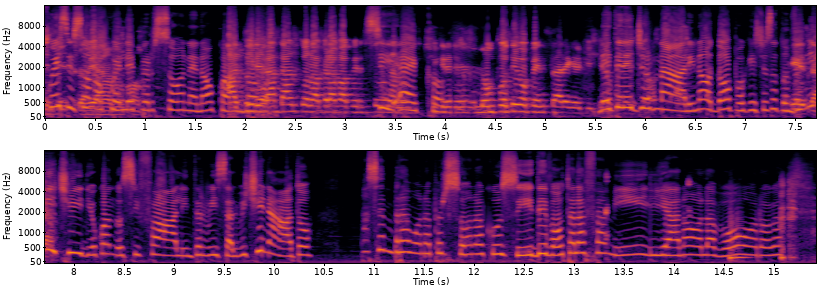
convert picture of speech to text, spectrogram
queste sono quelle persone, no? Quando... A dire era tanto una brava persona, sì, non, ecco. crede, non, potevo pensare che. Nei telegiornali, no? Dopo che c'è stato un esatto. femminicidio, quando si fa l'intervista al vicinato ma sembrava una persona così, devota alla famiglia, no? lavoro.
